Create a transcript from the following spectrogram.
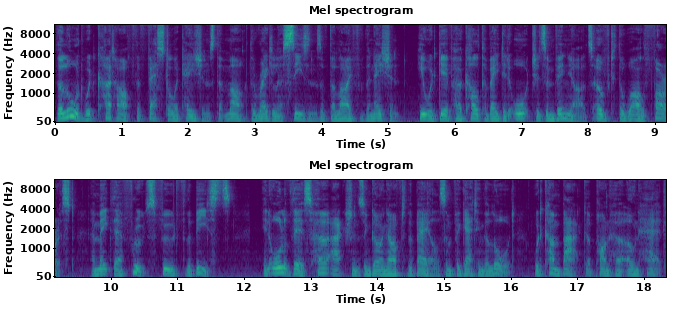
The Lord would cut off the festal occasions that marked the regular seasons of the life of the nation. He would give her cultivated orchards and vineyards over to the wild forest and make their fruits food for the beasts. In all of this, her actions in going after the Baals and forgetting the Lord would come back upon her own head.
